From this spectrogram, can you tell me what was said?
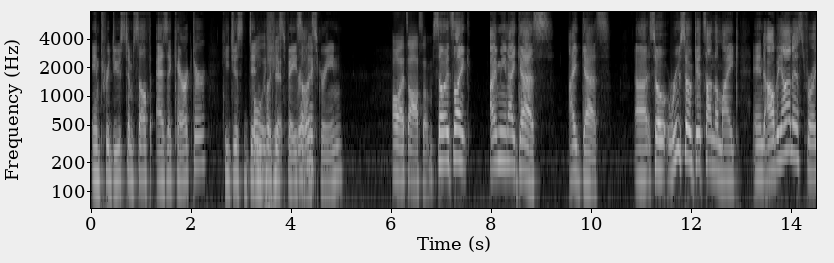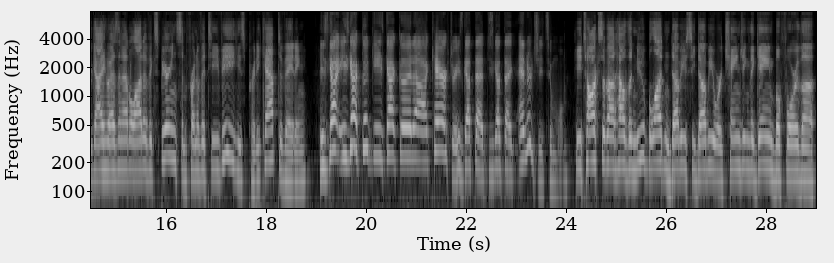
introduced himself as a character. He just didn't Holy put his face really? on screen. oh that's awesome So it's like, I mean, I guess, I guess. Uh, so Russo gets on the mic, and I'll be honest, for a guy who hasn't had a lot of experience in front of a TV, he's pretty captivating. he's got he's got good he's got good uh character he's got that he's got that energy to him He talks about how the new blood in WCW were changing the game before the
